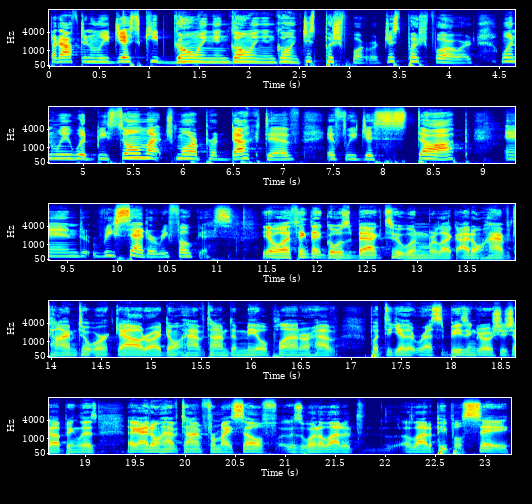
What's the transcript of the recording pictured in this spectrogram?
But often we just keep going and going and going, just push forward, just push forward when we would be so much more productive if we just stop and reset or refocus. Yeah, well, I think that goes back to when we're like, I don't have time to work out, or I don't have time to meal plan, or have put together recipes and grocery shopping lists. Like, I don't have time for myself, is what a lot of a lot of people say.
